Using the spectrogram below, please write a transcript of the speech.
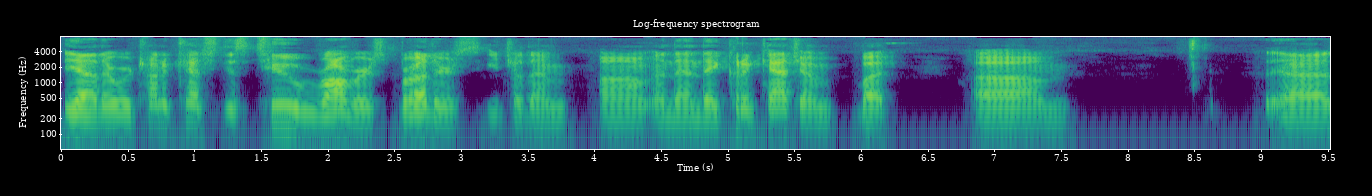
Yeah, they were trying to catch these two robbers, brothers, each of them, um, and then they couldn't catch them, but, um, uh,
